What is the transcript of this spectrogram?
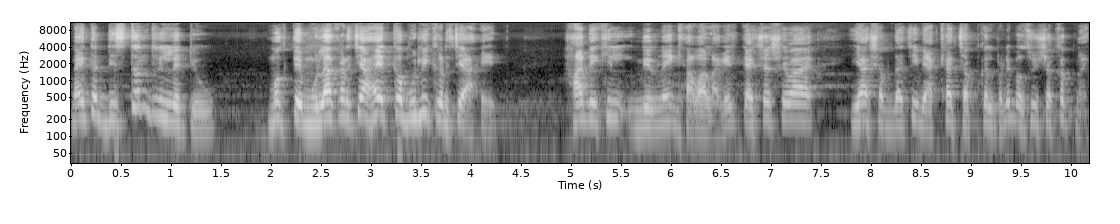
नाहीतर डिस्टंट रिलेटिव्ह मग ते मुलाकडचे आहेत का मुलीकडचे आहेत हा देखील निर्णय घ्यावा लागेल. त्याच्याशिवाय या शब्दाची व्याख्या चपकलपणे बसू शकत नाही.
